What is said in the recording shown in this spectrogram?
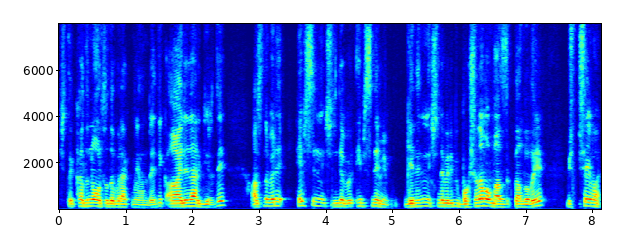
İşte kadını ortada bırakmayalım dedik. Aileler girdi. Aslında böyle hepsinin içinde böyle hepsi demeyeyim. Genelin içinde böyle bir boşanamamazlıktan dolayı bir şey var.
